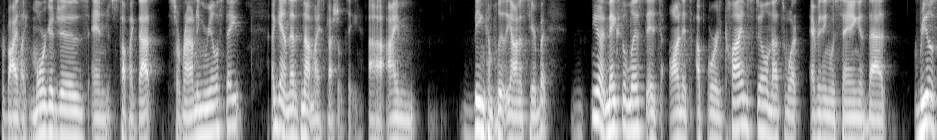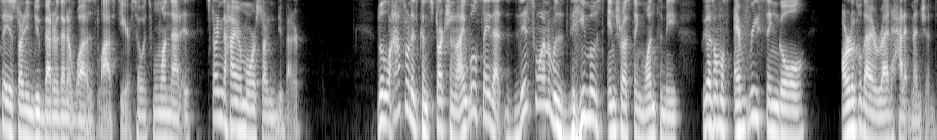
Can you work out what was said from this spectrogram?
provide like mortgages and stuff like that. surrounding real estate. Again, that is not my specialty. Uh, I'm being completely honest here, but you know, it makes the list. It's on its upward climb still, and that's what everything was saying is that real estate is starting to do better than it was last year. So it's one that is starting to hire more, starting to do better. The last one is construction. And I will say that this one was the most interesting one to me because almost every single article that I read had it mentioned.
